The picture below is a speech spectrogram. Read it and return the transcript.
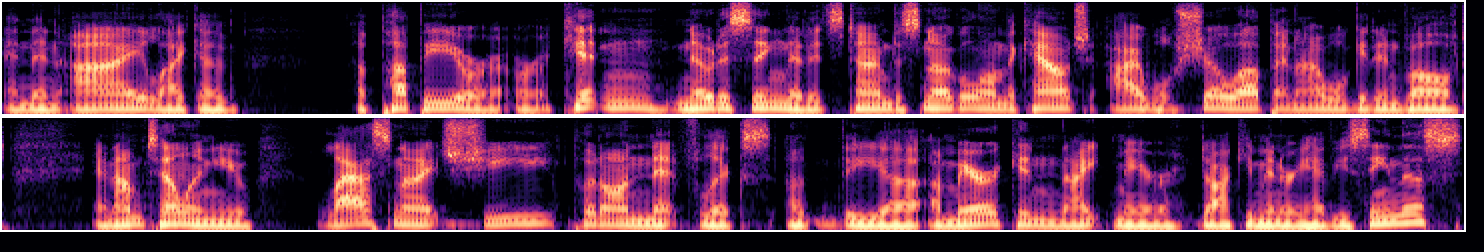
And then I, like a a puppy or, or a kitten noticing that it's time to snuggle on the couch, I will show up and I will get involved. And I'm telling you, last night she put on Netflix uh, the uh, American Nightmare documentary. Have you seen this?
